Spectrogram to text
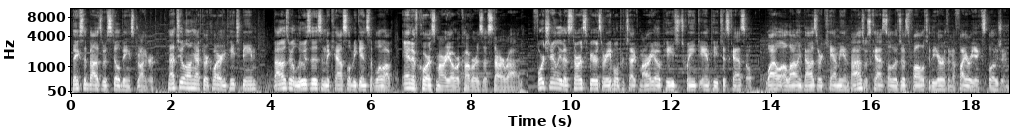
thanks to Bowser still being stronger. Not too long after acquiring Peach Beam, Bowser loses and the castle begins to blow up, and of course Mario recovers a Star Rod. Fortunately, the Star Spirits are able to protect Mario, Peach, Twink, and Peach's castle, while allowing Bowser, Kammy, and Bowser's castle to just fall to the earth in a fiery explosion.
